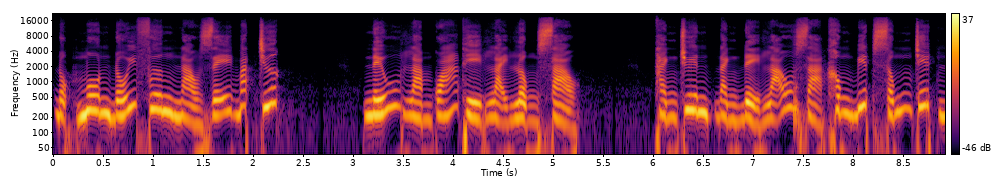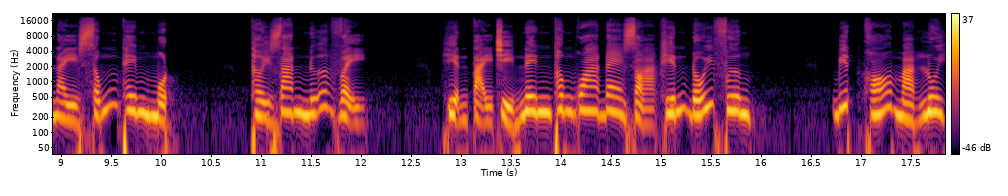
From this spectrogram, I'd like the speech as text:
Độc môn đối phương nào dễ bắt trước. Nếu làm quá thì lại lộng xảo. Thành chuyên đành để lão giả không biết sống chết này sống thêm một thời gian nữa vậy. Hiện tại chỉ nên thông qua đe dọa khiến đối phương biết khó mà lui.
